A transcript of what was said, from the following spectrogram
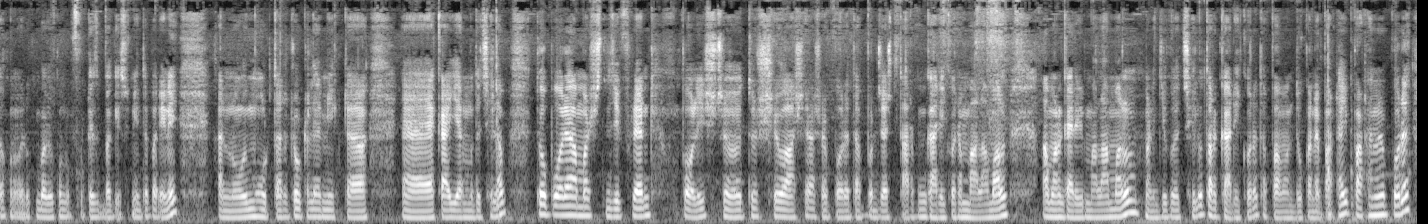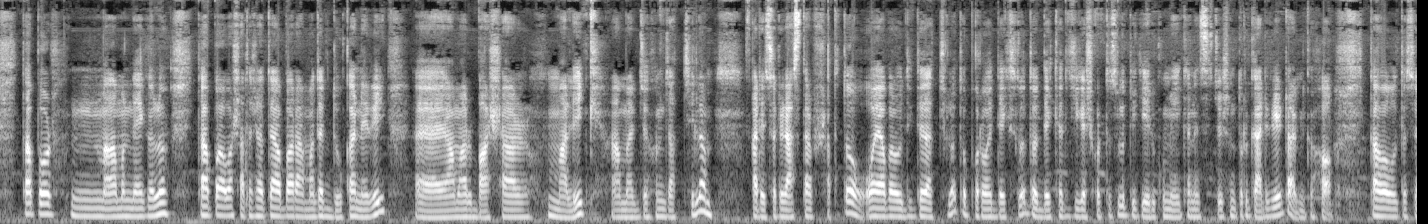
তখন ওরকম ভাবে কোনো ফুটেজ বা কিছু নিতে পারিনি কারণ ওই মুহূর্তে টোটালি আমি আমি একটা একা ইয়ার মধ্যে ছিলাম। তো পরে আমার যে ফ্রেন্ড পলিশ তো সেও আসে, আসার পরে তারপর জাস্ট তার গাড়ি করে মালামাল, আমার গাড়ির মালামাল মানে যেগুলো ছিল, তার গাড়ি করে তারপর আমার দোকানে পাঠাই। পাঠানোর পরে তারপর মালামাল নিয়ে গেল। তারপর আবার সাথে সাথে আবার আমাদের দোকানেরই আমার বাসার মালিক, আমার যখন যাচ্ছিলাম, আর সরি রাস্তার সাথে, তো ওই আবার ওই দিতে যাচ্ছিল, তো পরে ওই দেখছিল, তো দেখে জিজ্ঞেস করতেছিল, তুই কি এরকম এইখানে সিচুয়েশন তোর গাড়ির রেট আমি হ। তারপর বলতেছে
